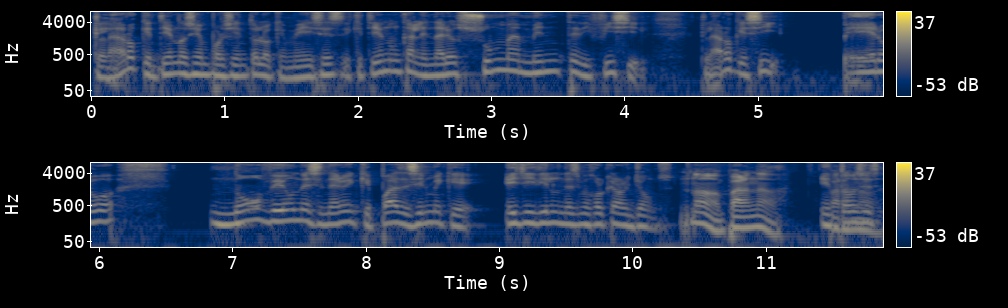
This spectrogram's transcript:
Claro que entiendo 100% lo que me dices, de que tienen un calendario sumamente difícil. Claro que sí, pero no veo un escenario en que puedas decirme que AJ Dillon es mejor que Aaron Jones. No, para nada. Entonces,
